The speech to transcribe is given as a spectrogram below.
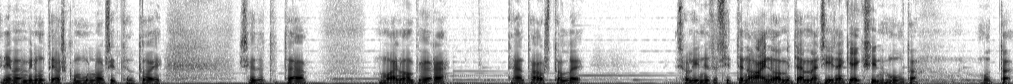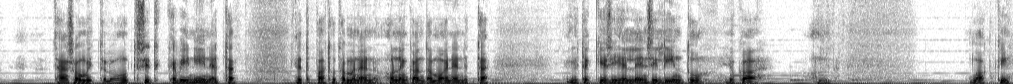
enemmän minun teos, kun mulla on sitten toi sijoitettu tämä maailmanpyörä tähän taustalle. Se oli nyt sitten ainoa, mitä mä siinä keksin muuta, mutta tähän sommitteluun. Mutta sitten kävi niin, että, että tapahtui tämmöinen onnenkantamoinen, että yhtäkkiä siihen lensi lintu, joka on lakki.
